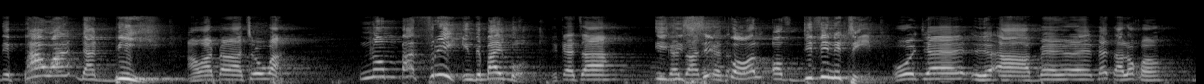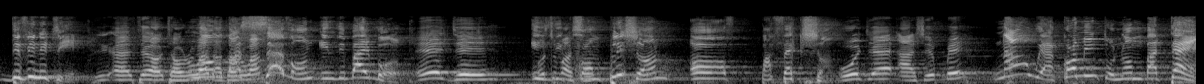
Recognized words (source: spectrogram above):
The power that be. àwọn agbára tí ó wà. Number three in the Bible ìkẹta. is the níkẹta symbol of divinity. ó jẹ́ ẹ, àpẹẹrẹ mẹ́ta lọ́kan Divinity. Eh, eh, tọ̀run wá Number seven in the Bible is the completion of perfection. ó jẹ́ àṣepé Now we are coming to number 10.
